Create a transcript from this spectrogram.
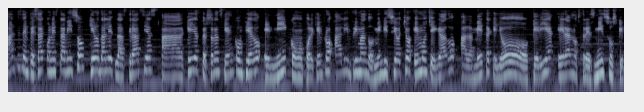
antes de empezar con este aviso, quiero darle las gracias a aquellas personas que han confiado en mí, como por ejemplo Alien Freeman 2018. Hemos llegado a la meta que yo quería, eran los 3000 suscriptores.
